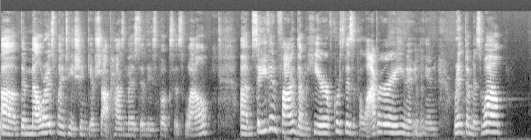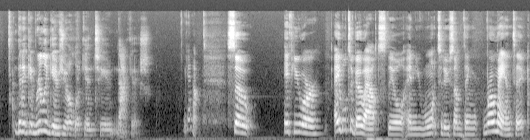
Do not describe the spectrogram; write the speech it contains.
Hmm. Um, the Melrose Plantation Gift Shop has most of these books as well. Um, so you can find them here. Of course, visit the library. You know, mm-hmm. you can rent them as well. But it really gives you a look into Natchitoches. Yeah. So if you are able to go out still and you want to do something romantic,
